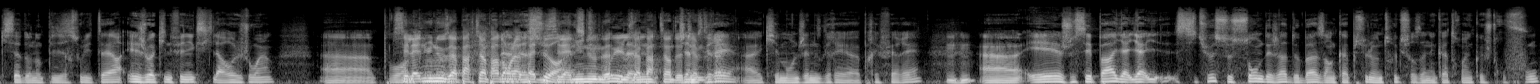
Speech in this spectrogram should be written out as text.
qui s'adonne au plaisir solitaire, et Joaquin Phoenix qui la rejoint. Euh, C'est La nuit nous appartient, pardon, on l'a pas dit. C'est La nuit nous, oui, nous La appartient de James, Gray. euh, qui est mon James Gray euh, préféré. Mhm. Et je sais pas, y a, y a- si tu veux, ce son déjà de base encapsule un truc sur les années 80 que je trouve fou.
